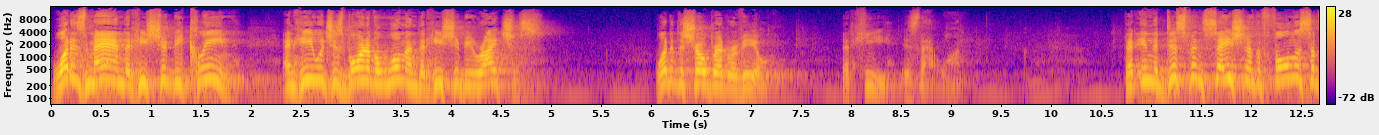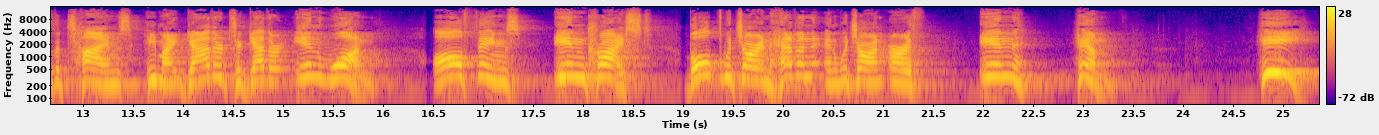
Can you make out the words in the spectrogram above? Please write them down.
What is man that he should be clean? and he which is born of a woman that he should be righteous. What did the showbread reveal? That he is that one. That in the dispensation of the fullness of the times, he might gather together in one all things in Christ, both which are in heaven and which are on earth, in him. He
